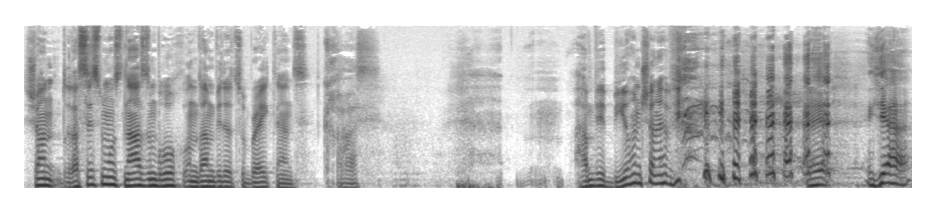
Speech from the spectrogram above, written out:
Schon Rassismus, Nasenbruch und dann wieder zu Breakdance. Krass. Haben wir Björn schon erwähnt? Ja,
